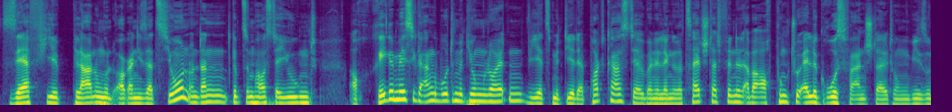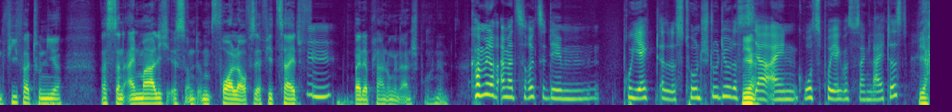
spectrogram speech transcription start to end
sehr viel Planung und Organisation. Und dann gibt es im Haus der Jugend auch regelmäßige Angebote mit jungen Leuten, wie jetzt mit dir der Podcast, der über eine längere Zeit stattfindet, aber auch punktuelle Großveranstaltungen wie so ein FIFA-Turnier, was dann einmalig ist und im Vorlauf sehr viel Zeit mhm. bei der Planung in Anspruch nimmt. Kommen wir noch einmal zurück zu dem Projekt, also das Tonstudio. Das ja. ist ja ein großes Projekt, was du sagen leitest. Ja.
